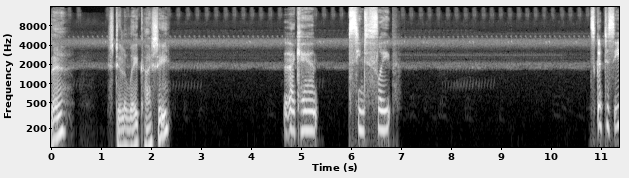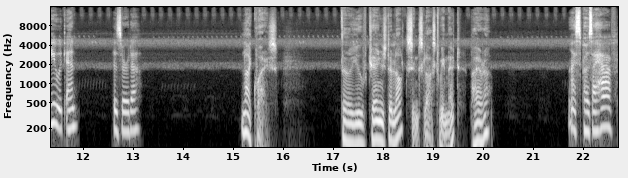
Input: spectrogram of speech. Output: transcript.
There. Still awake, I see. I can't seem to sleep. It's good to see you again, Azurda. Likewise. Though you've changed a lot since last we met, Pyra. I suppose I have.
